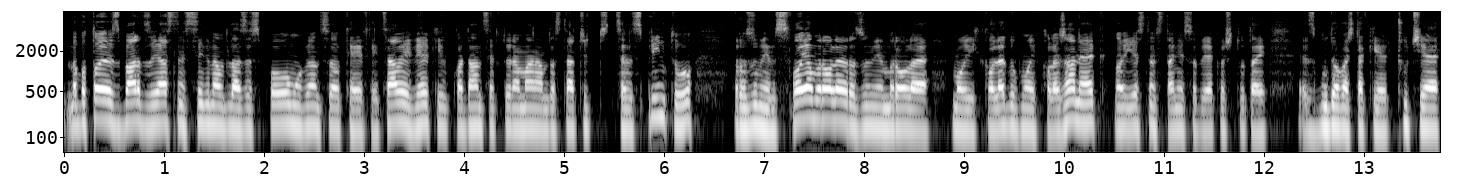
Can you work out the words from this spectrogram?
no bo to jest bardzo jasny sygnał dla zespołu mówiący, ok, w tej całej wielkiej układance, która ma nam dostarczyć cel sprintu, rozumiem swoją rolę, rozumiem rolę moich kolegów, moich koleżanek, no i jestem w stanie sobie jakoś tutaj zbudować takie czucie,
